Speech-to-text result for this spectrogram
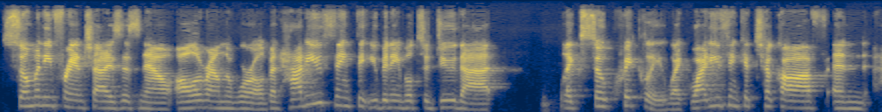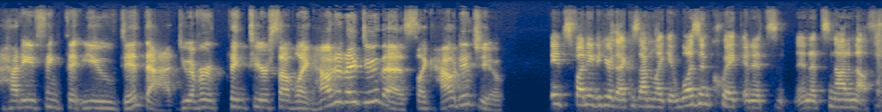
so many franchises now all around the world. But how do you think that you've been able to do that like so quickly? Like, why do you think it took off? And how do you think that you did that? Do you ever think to yourself, like, how did I do this? Like, how did you? It's funny to hear that because I'm like, it wasn't quick and it's and it's not enough.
